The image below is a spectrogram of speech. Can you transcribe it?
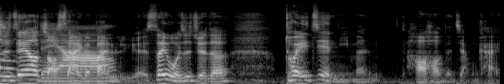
时间要找下一个伴侣，所以我是觉得推荐你们。好好的讲开，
